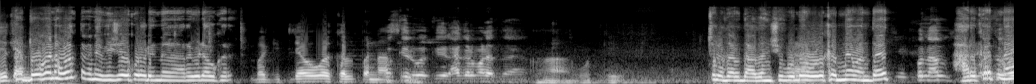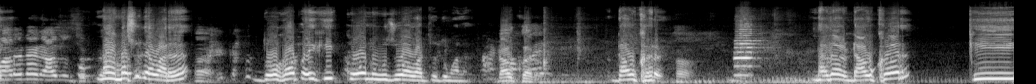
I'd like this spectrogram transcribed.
हेच या दोघांना ओळखता का नाही? विजय कोराडे आणि रवी डावकर? बघितल्यावर कल्पना वकील असेल. वकील आगरमाळ्यातला हा ओके चला दादा दादांशी बोलूया. ओळखत नाही म्हणतायत. पण हरकत नाही. वारं नाही. ना अजून सुटलं. नाही नसू द्या वारं. हा. दोघांपैकी कोण उजवा वाटतो तुम्हाला? डावकर डावखर. हो. दादा डावखर की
